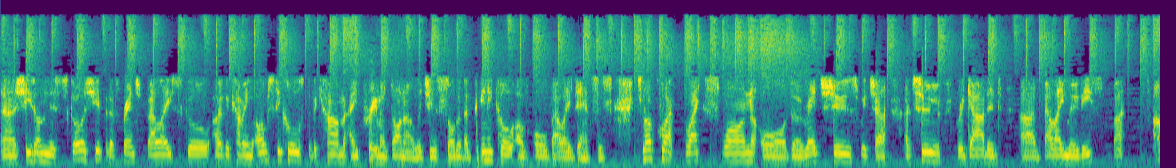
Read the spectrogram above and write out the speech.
Uh, she's on this scholarship at a French ballet school, overcoming obstacles to become a prima donna, which is sort of the pinnacle of all ballet dancers. It's not quite Black Swan or The Red Shoes, which are, are two regarded uh, ballet movies. But I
